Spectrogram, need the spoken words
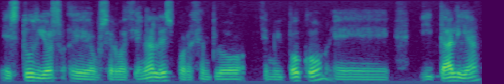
estudios eh, observacionales, por ejemplo, hace muy poco, Italia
